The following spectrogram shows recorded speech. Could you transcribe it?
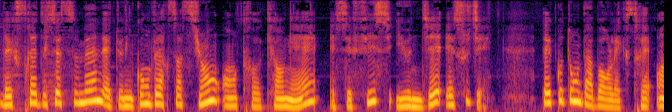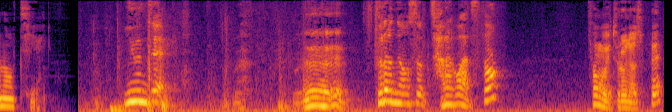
L'extrait de cette semaine est une conversation entre Kyung-hee et ses fils Yoon-jae et Soo-jae. Écoutons d'abord l'extrait en entier. 이은재 왜? 드론 연습 잘하고 왔어? 형 왜 드론 연습해?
